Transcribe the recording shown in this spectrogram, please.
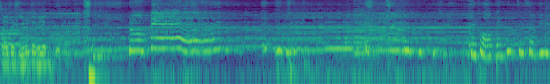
ใส่จังสีมันจะเห็น ดูแม่ไอ้พอเป็นผู้จัดการที่ดี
